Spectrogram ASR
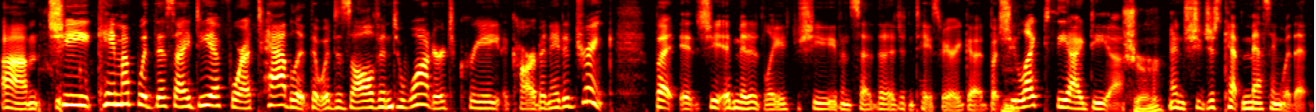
Um, she came up with this idea for a tablet that would dissolve into water to create a carbonated drink. But it, she admittedly, she even said that it didn't taste very good. But she liked the idea, Sure. and she just kept messing with it.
